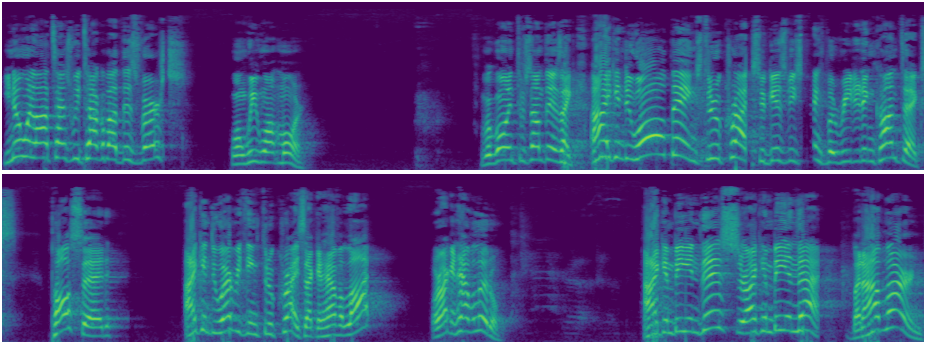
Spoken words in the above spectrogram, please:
You know when a lot of times we talk about this verse? When we want more. We're going through something that's like, I can do all things through Christ who gives me strength, but read it in context. Paul said, I can do everything through Christ. I can have a lot or I can have a little. I can be in this or I can be in that. But I've learned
